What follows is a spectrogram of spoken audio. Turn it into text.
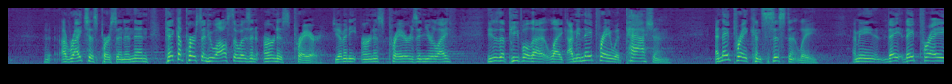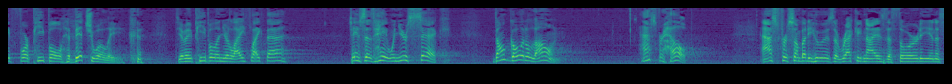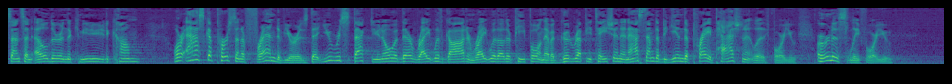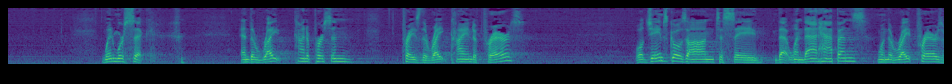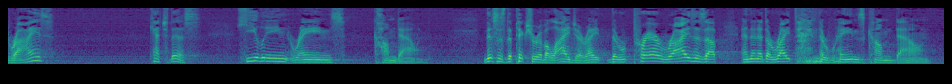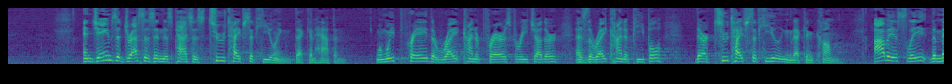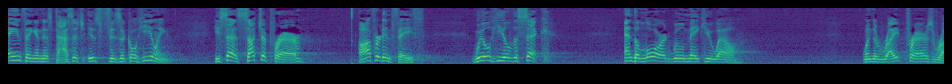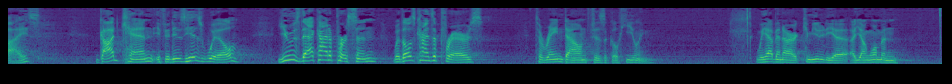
A righteous person. And then pick a person who also is an earnest prayer. Do you have any earnest prayers in your life? These are the people that, like, I mean, they pray with passion and they pray consistently. I mean, they, they pray for people habitually. Do you have any people in your life like that? James says, hey, when you're sick, don't go it alone. Ask for help. Ask for somebody who is a recognized authority, in a sense, an elder in the community to come. Or ask a person, a friend of yours that you respect, you know they're right with God and right with other people and they have a good reputation, and ask them to begin to pray passionately for you, earnestly for you. When we're sick, and the right kind of person prays the right kind of prayers, well, James goes on to say that when that happens, when the right prayers rise, catch this healing rains come down. This is the picture of Elijah, right? The prayer rises up, and then at the right time, the rains come down. And James addresses in this passage two types of healing that can happen. When we pray the right kind of prayers for each other as the right kind of people, there are two types of healing that can come. Obviously, the main thing in this passage is physical healing. He says, such a prayer offered in faith, will heal the sick, and the Lord will make you well. When the right prayers rise, God can, if it is His will, use that kind of person with those kinds of prayers to rain down physical healing. We have in our community a, a young woman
